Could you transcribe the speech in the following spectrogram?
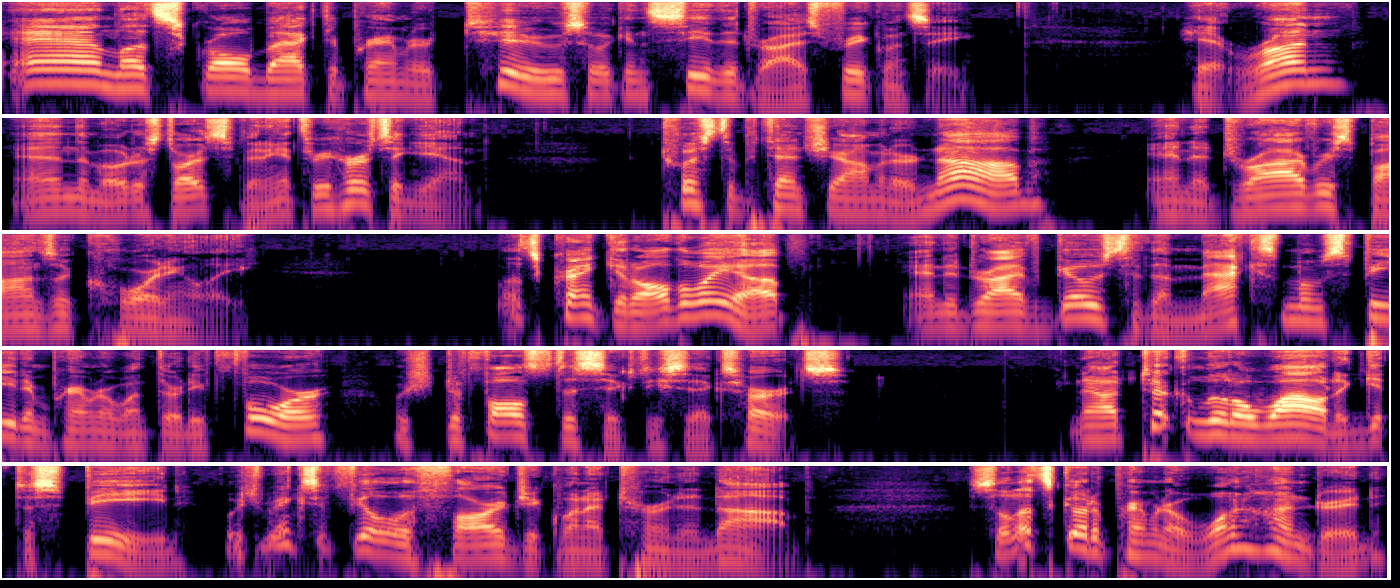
And let's scroll back to parameter 2 so we can see the drive's frequency. Hit run, and the motor starts spinning at 3 Hz again. Twist the potentiometer knob, and the drive responds accordingly. Let's crank it all the way up, and the drive goes to the maximum speed in parameter 134, which defaults to 66 Hz. Now it took a little while to get to speed, which makes it feel lethargic when I turn the knob. So let's go to parameter 100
